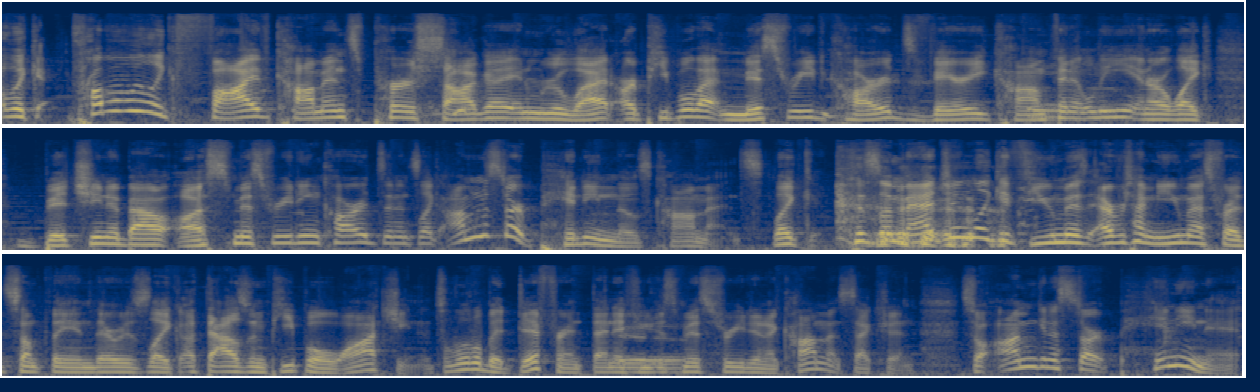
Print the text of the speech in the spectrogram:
like probably like five comments per saga in roulette are people that misread cards very confidently and are like bitching about us misreading cards, and it's like I'm gonna start pinning those comments. Like, because imagine like if you miss every time you misread something, there was like a thousand people watching. It's a little bit different than if you just misread in a comment section. So I'm gonna start pinning it.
